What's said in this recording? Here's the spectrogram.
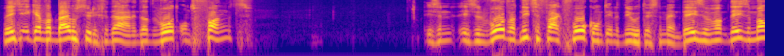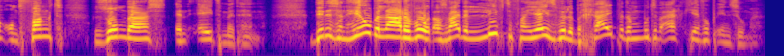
weet je, ik heb wat bijbelstudie gedaan en dat woord ontvangt is een, is een woord wat niet zo vaak voorkomt in het Nieuwe Testament. Deze, deze man ontvangt zondaars en eet met hen. Dit is een heel beladen woord. Als wij de liefde van Jezus willen begrijpen, dan moeten we eigenlijk hier even op inzoomen.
